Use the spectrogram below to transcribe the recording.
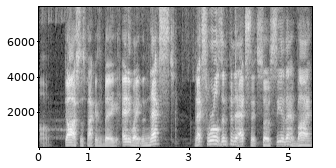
Um, gosh, this pack is big. Anyway, the next next world's Infinite Exit. So see you then. Bye.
